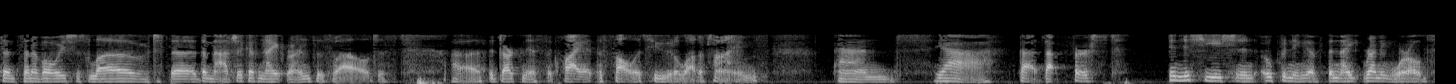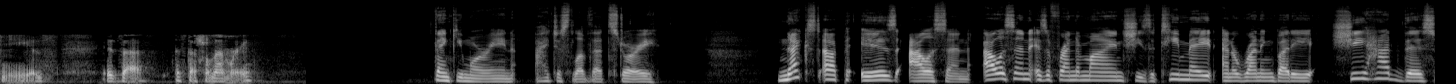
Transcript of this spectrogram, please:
since then I've always just loved the the magic of night runs as well. Just uh, the darkness, the quiet, the solitude a lot of times. And yeah, that that first initiation and opening of the night running world to me is is a, a special memory. Thank you, Maureen. I just love that story. Next up is Allison. Allison is a friend of mine. She's a teammate and a running buddy. She had this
